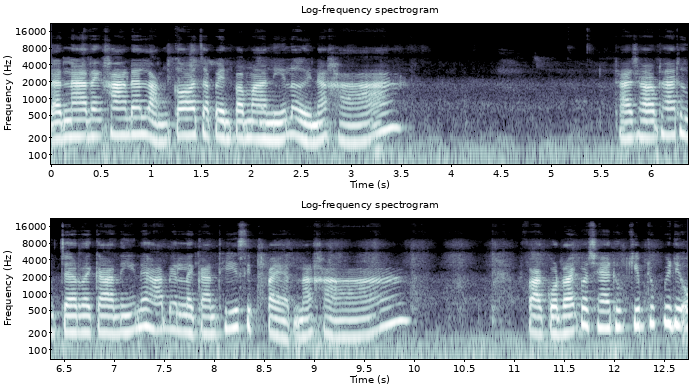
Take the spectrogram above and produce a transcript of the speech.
ด้านหน้าด้านข้างด้านหลังก็จะเป็นประมาณนี้เลยนะคะ ถ้าชอบถ้าถูกใจรายการนี้นะคะ เป็นรายการที่ 18 นะคะ ฝากกดไลค์กดแชร์ทุกคลิปทุกวิดีโอ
